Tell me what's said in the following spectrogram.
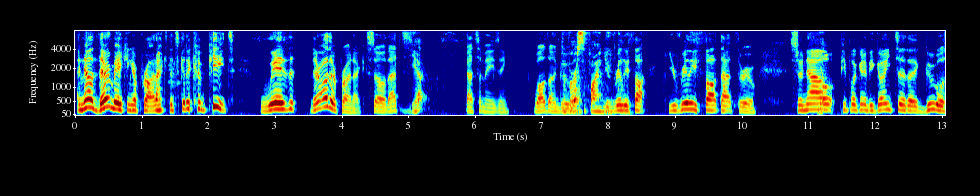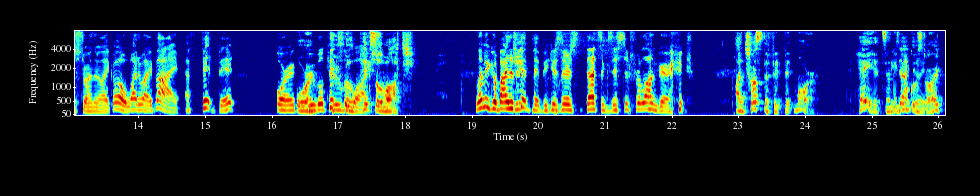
and now they're making a product that's going to compete with their other product. So that's Yep. that's amazing. Well done, Google. Diversifying You income. really thought you really thought that through. So now people are going to be going to the Google store and they're like, "Oh, what do I buy? A Fitbit or a Or Google Pixel Google Watch?" Pixel Watch. Let me go buy the you- Fitbit because there's that's existed for longer. I trust the Fitbit more. Hey, it's in the Exactly. Google store.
